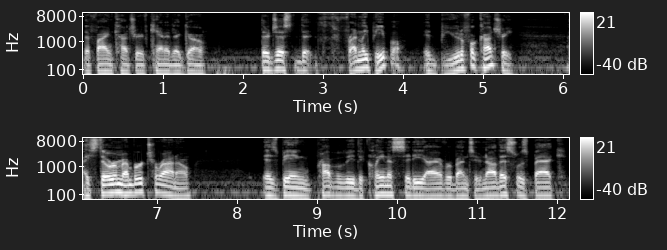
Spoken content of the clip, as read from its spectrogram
the fine country of Canada, go. They're just friendly people. A beautiful country. I still remember Toronto as being probably the cleanest city I ever been to. Now this was back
